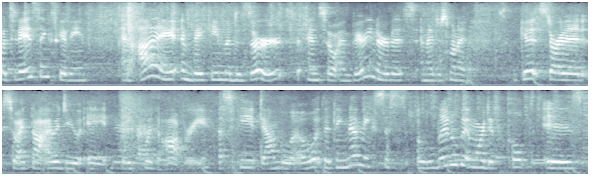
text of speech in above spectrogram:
But today is Thanksgiving and I am baking the dessert. And so I'm very nervous and I just want to get it started. So I thought I would do a bake with Aubree recipe down below. The thing that makes this a little bit more difficult is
